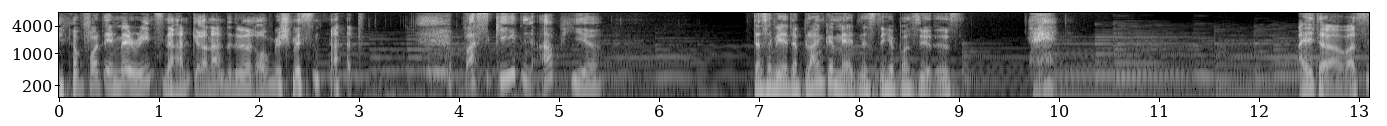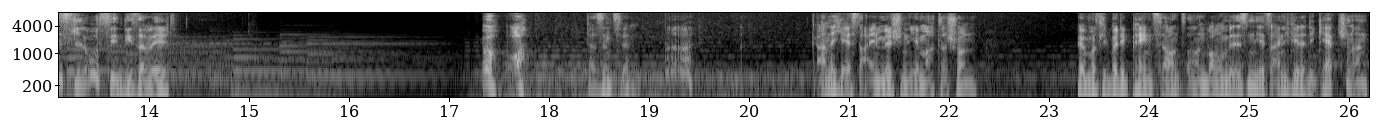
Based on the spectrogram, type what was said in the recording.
einer von den Marines eine Handgranate in den Raum geschmissen hat? Was geht denn ab hier? Dass er wieder der blanke Madness, der hier passiert ist. Hä? Alter, was ist los in dieser Welt? Oh, oh, da sind sie. Ah, gar nicht erst einmischen, ihr macht das schon. Hören wir uns lieber die Pain Sounds an. Warum ist denn jetzt eigentlich wieder die Caption an?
